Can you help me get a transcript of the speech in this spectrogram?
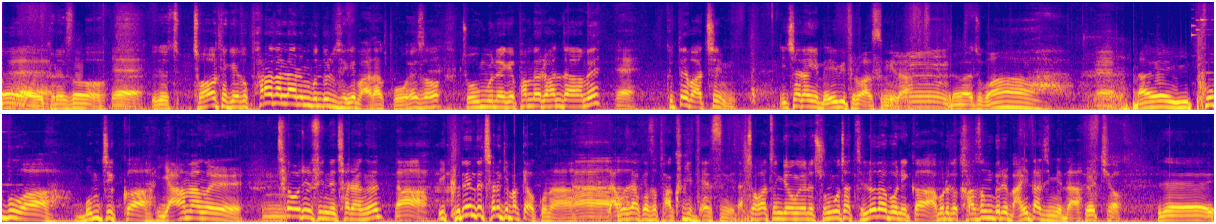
예, 네. 그래서 예. 이제 저한테 계속 팔아달라는 분들도 되게 많았고 해서 좋은 분에게 판매를 한 다음에 예. 그때 마침 이 차량이 매입이 들어왔습니다. 음. 그래가지고 아 네. 나의 이 포부와 몸집과 야망을 채워줄 수 있는 차량은 아, 이 그랜드 체로키밖에 없구나 아. 라고 생각해서 바꾸게 됐습니다 저 같은 경우에는 중고차 딜러다 보니까 아무래도 가성비를 많이 따집니다 그렇죠. 이제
